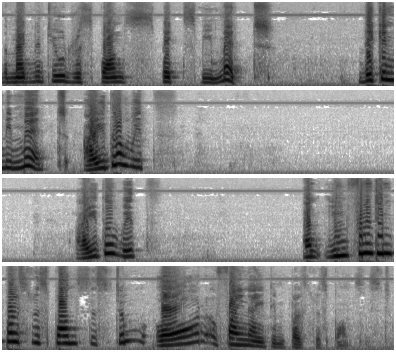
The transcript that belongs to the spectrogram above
the magnitude response specs be met, they can be met either with either with an infinite impulse response system or a finite impulse response system.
